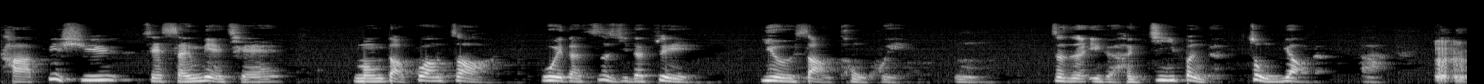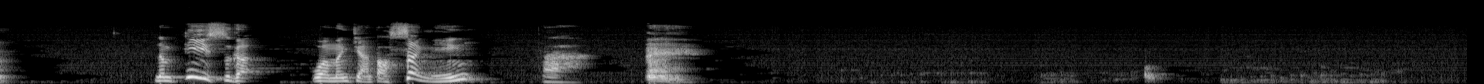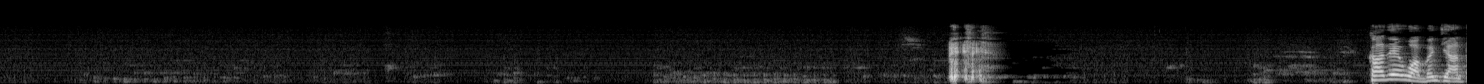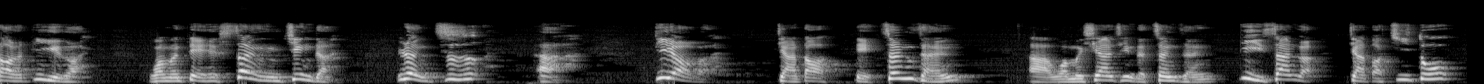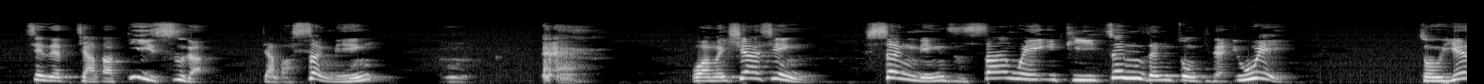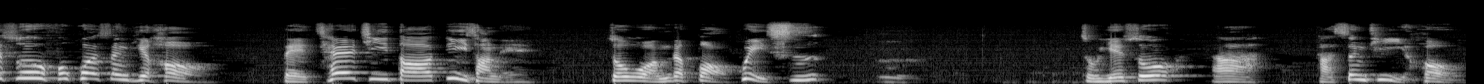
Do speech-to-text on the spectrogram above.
他必须在神面前蒙到光照，为了自己的罪忧伤痛悔。嗯，这是一个很基本的、重要的啊。那么第四个。我们讲到圣名啊，刚才我们讲到了第一个，我们对圣经的。认知啊，第二个讲到对真人啊，我们相信的真人。第三个讲到基督，现在讲到第四个讲到圣灵。嗯，我们相信圣灵是三位一体真人中的一位。主耶稣复活身体后，被差遣到地上来，做我们的宝贵师。嗯，主耶稣啊，他身体以后，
